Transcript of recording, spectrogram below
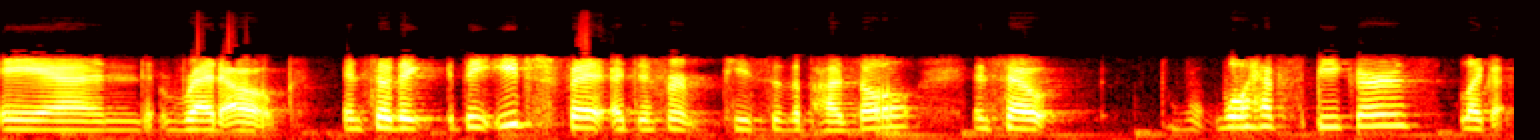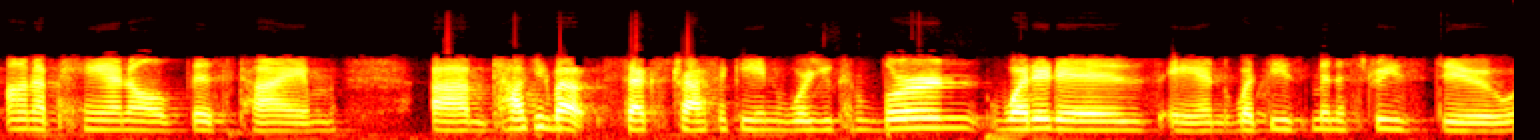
and Red Oak. And so they they each fit a different piece of the puzzle. And so we'll have speakers like on a panel this time um, talking about sex trafficking, where you can learn what it is and what these ministries do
